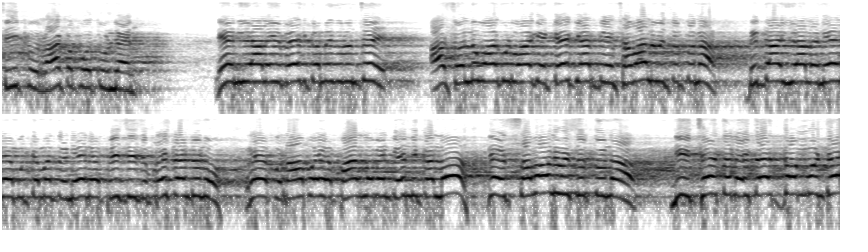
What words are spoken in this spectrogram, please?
సీట్లు రాకపోతుండే అని నేను ఇవాళ ఈ వేదిక మీద నుంచి ఆ సొల్లు వాగుడు వాగే కేటీఆర్కి సవాలు విసురుతున్నా. బిడ్డ ఇవాళ నేనే ముఖ్యమంత్రి నేనే పిసిసి ప్రెసిడెంట్ను. రేపు రాబోయే పార్లమెంట్ ఎన్నికల్లో నేను సవాలు విసురుతున్నా. నీ చేతనైతే దమ్ముంటే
